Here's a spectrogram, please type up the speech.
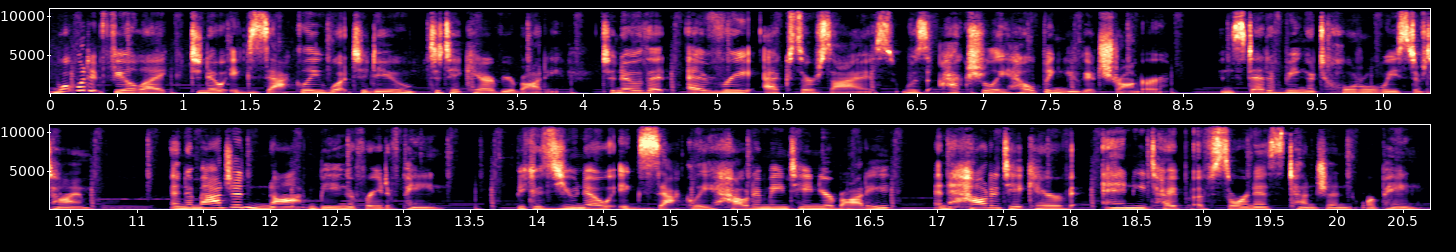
What would it feel like to know exactly what to do to take care of your body? To know that every exercise was actually helping you get stronger? Instead of being a total waste of time. And imagine not being afraid of pain because you know exactly how to maintain your body and how to take care of any type of soreness, tension, or pain.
